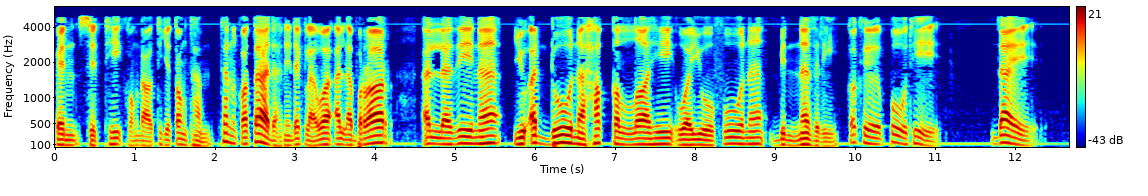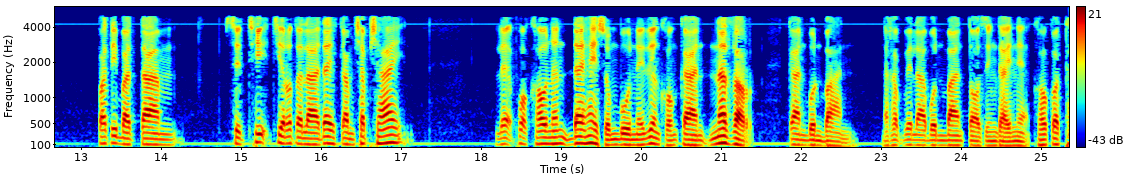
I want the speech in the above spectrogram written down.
เป็นสิทธิของเราที่จะต้องทำท่านกอต้าดะนี่ได้กล่าวว่าอัลอับราร الذين يؤدون حق الله ويوفون بالنذر ก็คือผู้ที่ได้ปฏิบัติตามสิทธิที่รัตลาได้กำชับใช้ และพวกเขานั้นได้ให้สมบูรณ์ในเรื่องของการนัซรการบนบานนะครับ เวลาบนบานต่อสิ่งใดเนี่ยเขาก็ท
